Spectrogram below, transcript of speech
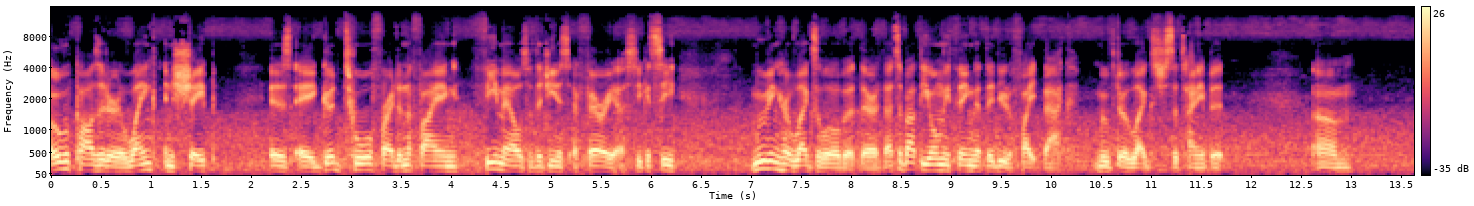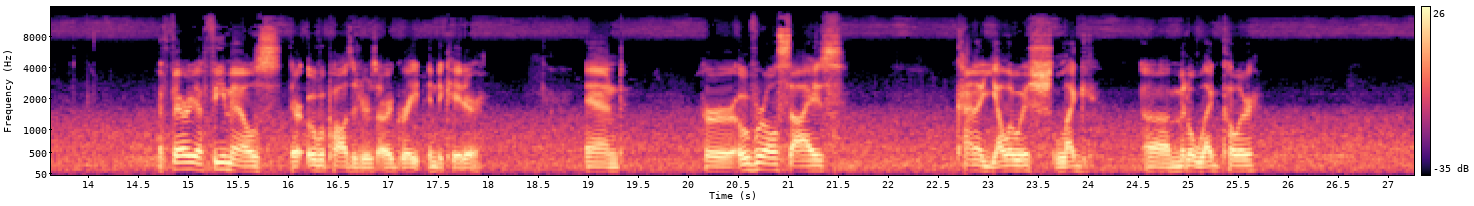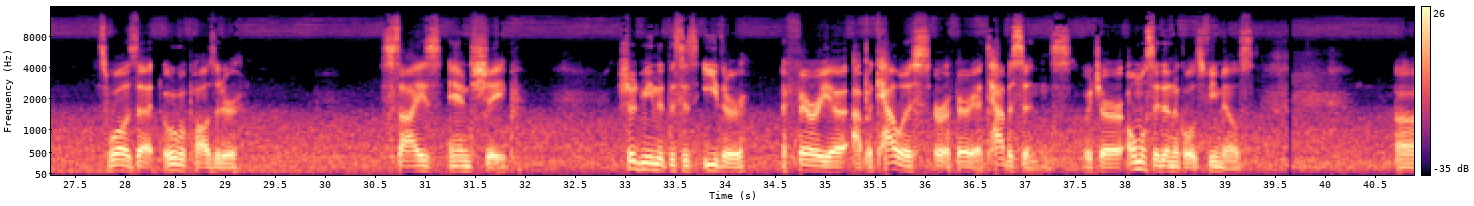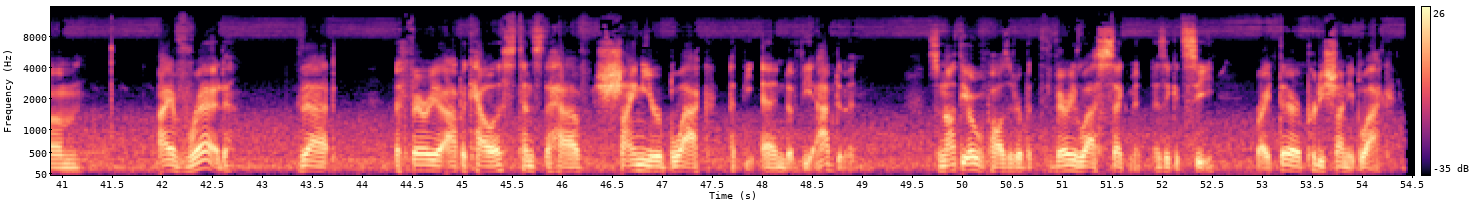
Ovipositor length and shape is a good tool for identifying females of the genus Efferia. So you can see moving her legs a little bit there. That's about the only thing that they do to fight back. Move their legs just a tiny bit. Um, females, their ovipositors are a great indicator. And her overall size, kind of yellowish leg, uh, middle leg color, as well as that ovipositor, size and shape, should mean that this is either Efferia apicalis or Efferia tabescens, which are almost identical as females. Um, I have read that Efferia apicalis tends to have shinier black at the end of the abdomen. So not the ovipositor, but the very last segment, as you can see, right there, pretty shiny black.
